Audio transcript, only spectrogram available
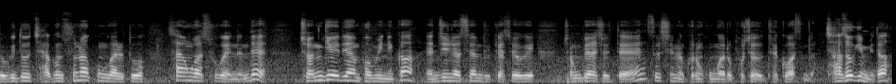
여기도 작은 수납 공간을 또 사용할 수가 있는데 전기에 대한 범위니까 엔지니어 선생님들께서 여기 정비하실 때 쓰시는 그런 공간을 보셔도 될 것 같습니다. 자석입니다.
